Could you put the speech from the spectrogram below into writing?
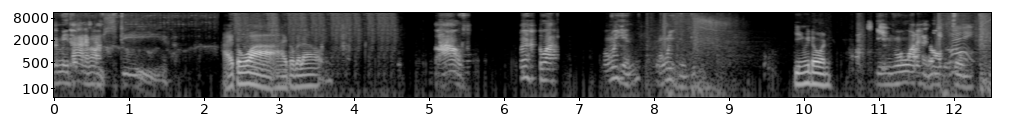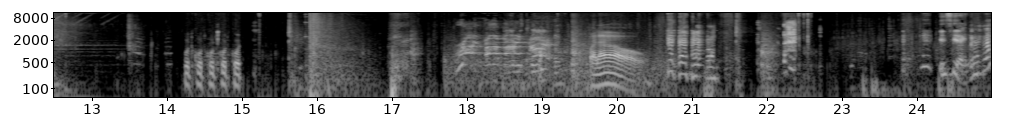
จะมีท่าอะไรบ้างวะ หายตัว หายตัวไปแล้ว อ้าวเฮ้ยตัวมองไม่เห็นมองไม่เห็น ยิงไม่โดน ยิงงูอะไรกันยิงจุ่ม ขุดขุดขุดขุดขุดไปแล้วมีเสียงนะฮะ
